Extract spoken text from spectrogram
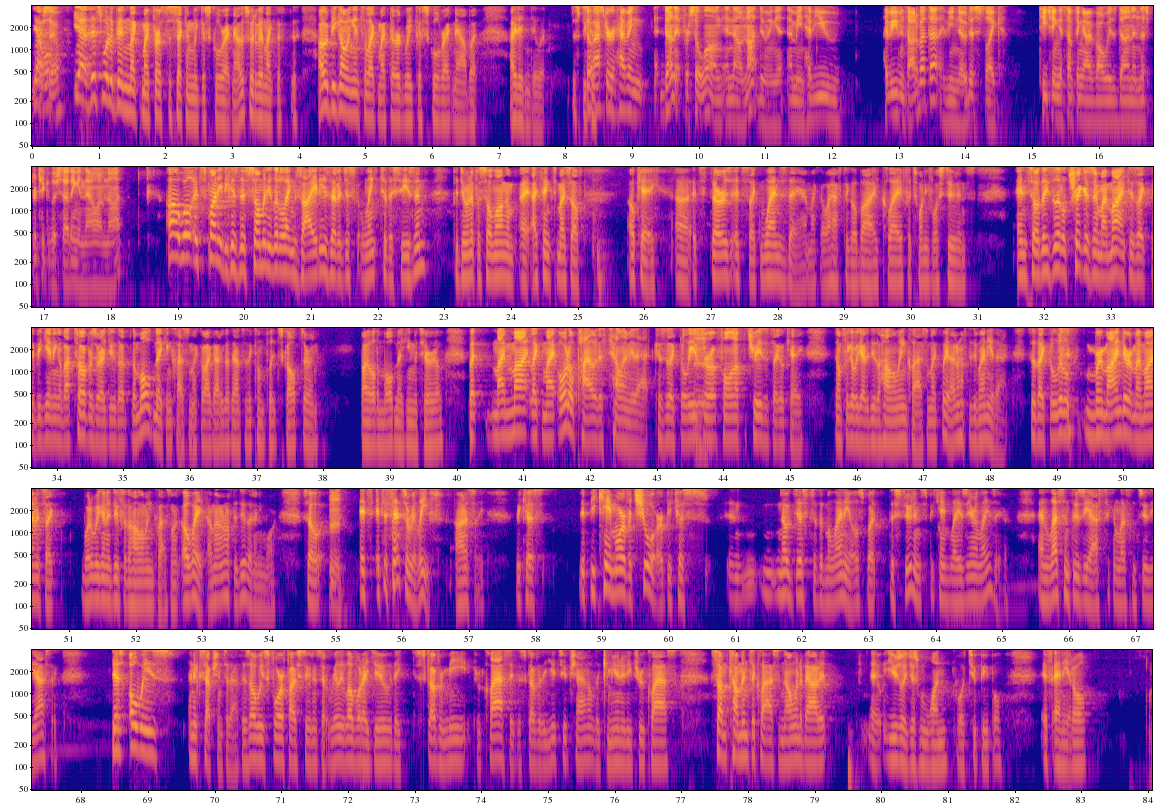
Yeah, well, yeah. This would have been like my first or second week of school right now. This would have been like the, the I would be going into like my third week of school right now, but I didn't do it just So after having done it for so long and now not doing it, I mean, have you have you even thought about that? Have you noticed like teaching is something I've always done in this particular setting, and now I'm not? Oh well, it's funny because there's so many little anxieties that are just linked to the season. For doing it for so long, I, I think to myself, okay, uh, it's Thursday, it's like Wednesday. I'm like, oh, I have to go buy clay for 24 students, and so these little triggers are in my mind because like the beginning of October is where I do the, the mold making class. I'm like, oh, I got to go down to the complete sculptor and buy all the mold making material. But my mind, like my autopilot is telling me that because like the leaves are falling off the trees. It's like, okay, don't forget we got to do the Halloween class. I'm like, wait, I don't have to do any of that. So like the little reminder in my mind, it's like, what are we going to do for the Halloween class? I'm like, oh wait, I, don't have to do that anymore. So hmm. it's it's a sense of relief, honestly, because it became more of a chore because no diss to the millennials, but the students became lazier and lazier and less enthusiastic and less enthusiastic. There's always an exception to that. There's always four or five students that really love what I do. They discover me through class. They discover the YouTube channel, the community through class. Some come into class knowing about it. Uh, Usually just one or two people, if any at all.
